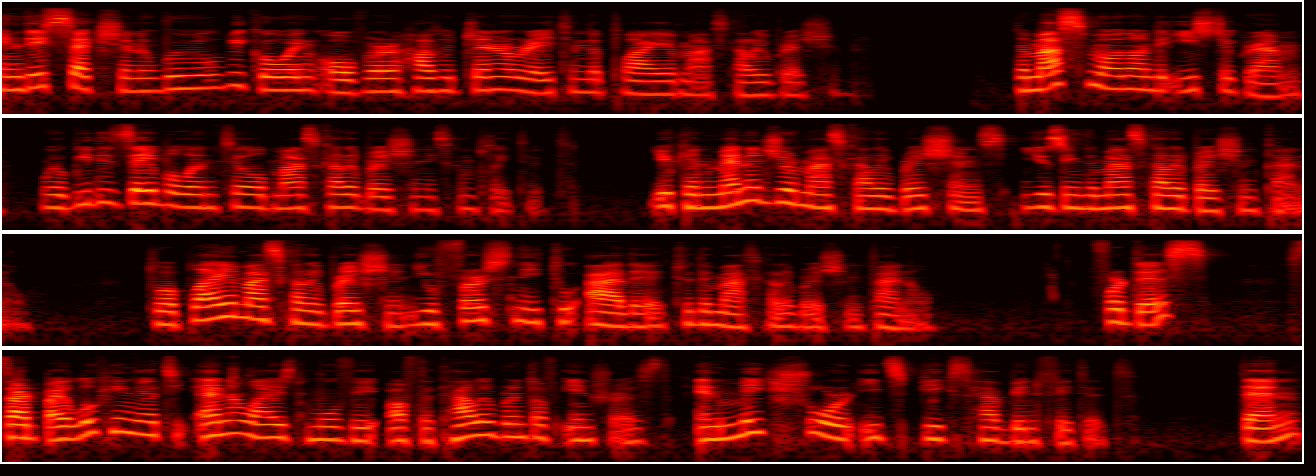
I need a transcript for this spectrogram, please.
In this section, we will be going over how to generate and apply a mass calibration. The mass mode on the histogram will be disabled until mass calibration is completed. You can manage your mass calibrations using the mass calibration panel. To apply a mass calibration, you first need to add it to the mass calibration panel. For this, start by looking at the analyzed movie of the calibrant of interest and make sure its peaks have been fitted. Then,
